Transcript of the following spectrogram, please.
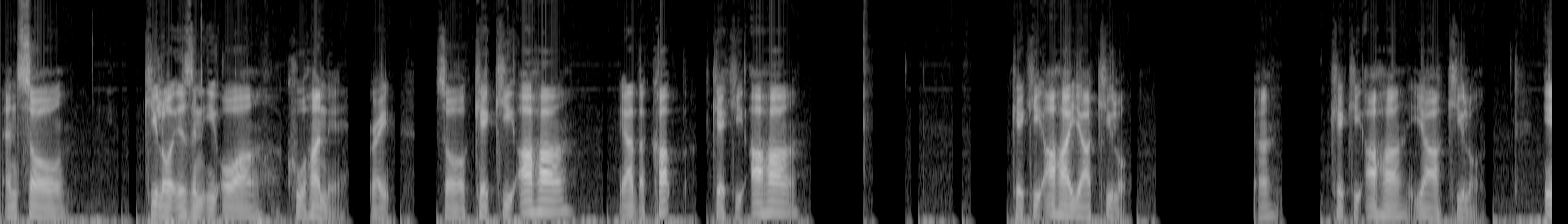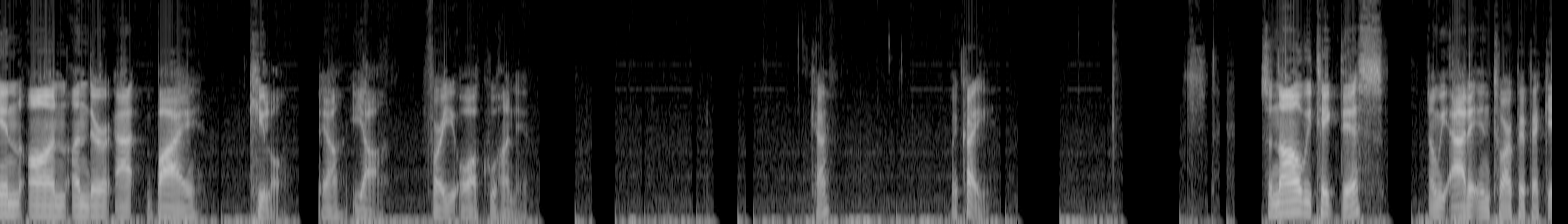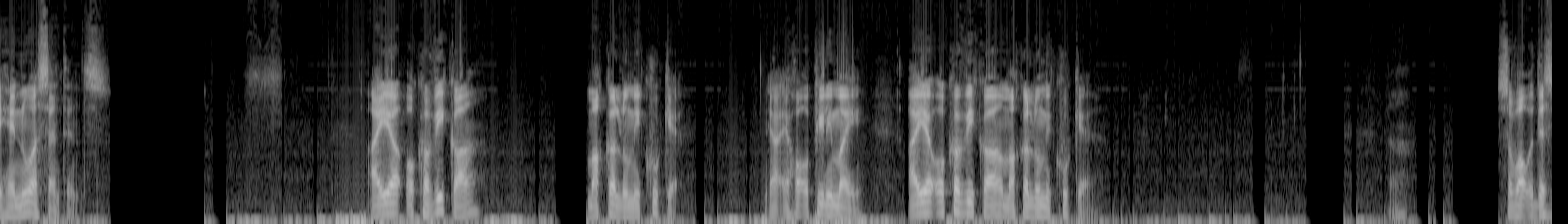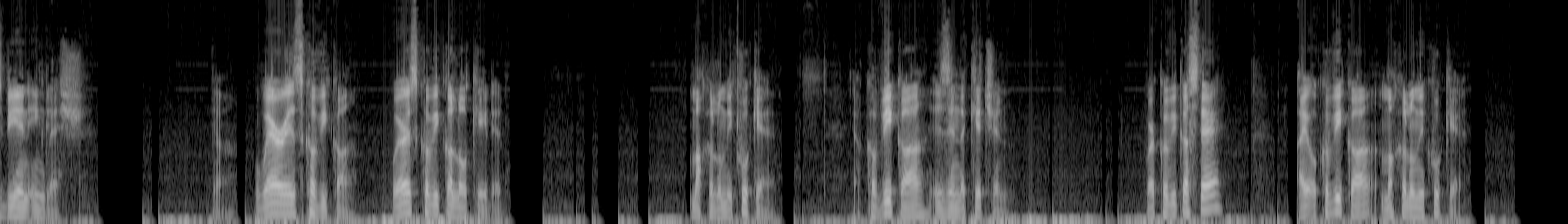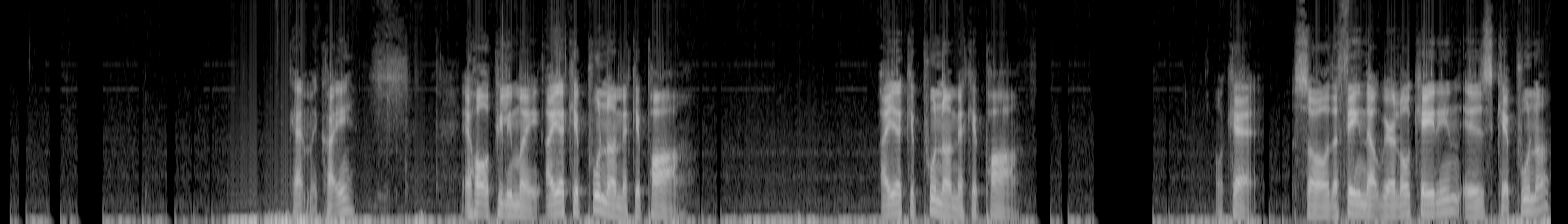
and so kilo is an ioa kuhane, right? So keki aha, yeah, the cup, keki aha, keki aha ya kilo. Yeah? Keki aha ya kilo. In, on, under, at, by, kilo. Yeah, yeah, For i o kuhane. Okay? Mekai. So now we take this and we add it into our Pepeke Henua sentence. Aia o kawika maka lumi kuke. Ya, e ho'opili mai. Aia o kawika maka lumi kuke. So what would this be in English? Yeah. Where is Kavika? Where is Kavika located? Makalumi kuke. Yeah, Kavika is in the kitchen. Where Kavika stay? Ay o Kavika makalumi kuke. Okay, me kai. E ho'opili mai. Aia ke puna me ke pā. Aia ke puna me ke pā. Okay, so the thing that we are locating is Kepuna,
